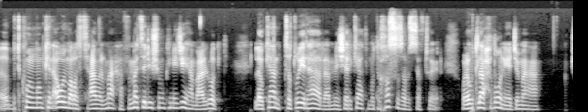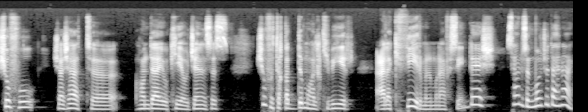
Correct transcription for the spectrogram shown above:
بتكون ممكن أول مرة تتعامل معها فما تدري شو ممكن يجيها مع الوقت. لو كان التطوير هذا من شركات متخصصة بال software ولو تلاحظون يا جماعة شوفوا شاشات آه، هونداي وكيا وجينيسيس شوفوا تقدمها الكبير على كثير من المنافسين. ليش؟ سامسونج موجودة هناك.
